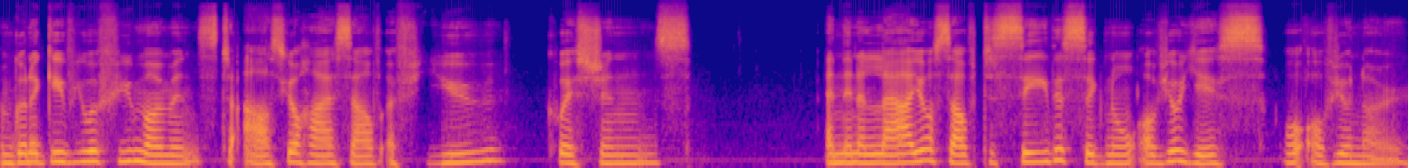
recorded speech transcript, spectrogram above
I'm going to give you a few moments to ask your higher self a few questions and then allow yourself to see the signal of your yes or of your no.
